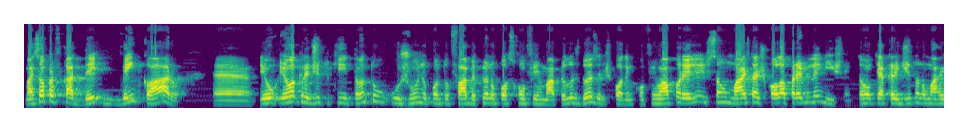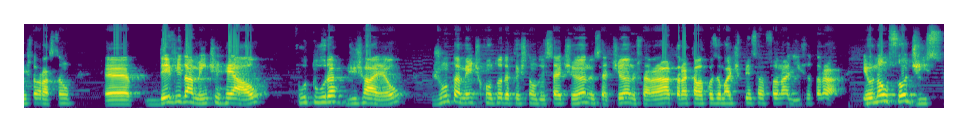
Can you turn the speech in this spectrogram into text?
Mas só para ficar de, bem claro, é, eu, eu acredito que tanto o Júnior quanto o Fábio, que eu não posso confirmar pelos dois, eles podem confirmar por eles, eles são mais da escola pré-milenista. Então, que acreditam numa restauração é, devidamente real, futura de Israel, juntamente com toda a questão dos sete anos, sete anos, tarará, tarará, aquela coisa mais dispensacionalista. Tarará. Eu não sou disso,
